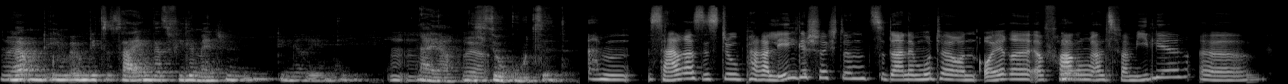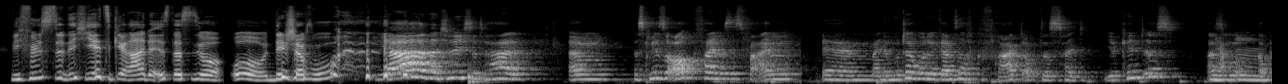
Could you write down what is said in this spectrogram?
Ja. Ja, und ihm irgendwie zu zeigen, dass viele Menschen Dinge reden, die, mhm. naja, nicht so gut sind. Ähm, Sarah, siehst du Parallelgeschichten zu deiner Mutter und eure Erfahrungen mhm. als Familie? Äh, wie fühlst du dich jetzt gerade? Ist das so, oh, Déjà-vu? Ja, natürlich, total. Ähm, was mir so aufgefallen ist, ist vor allem, ähm, meine Mutter wurde ganz oft gefragt, ob das halt ihr Kind ist. Also, ja. Mhm. ob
